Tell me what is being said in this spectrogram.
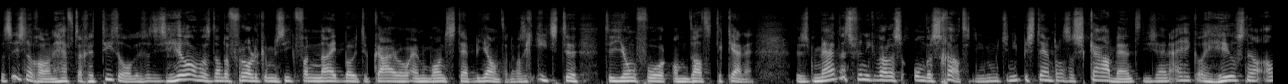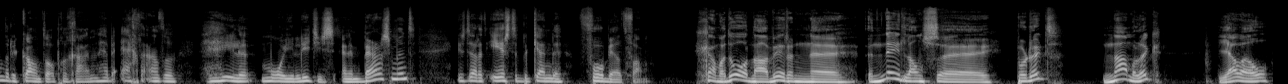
Dat is nogal een heftige titel. Dus dat is heel anders dan de vrolijke muziek van Nightboat to Cairo en One Step Beyond. En daar was ik iets te, te jong voor om dat te kennen. Dus Madness vind ik wel eens onderschat. Die moet je niet bestempelen als een ska-band. Die zijn eigenlijk al heel snel andere kanten op gegaan... en hebben echt een aantal hele mooie liedjes. En Embarrassment is daar het eerste bekende voorbeeld van. Gaan we door naar weer een, eh, een Nederlands eh, product. Namelijk, jawel,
